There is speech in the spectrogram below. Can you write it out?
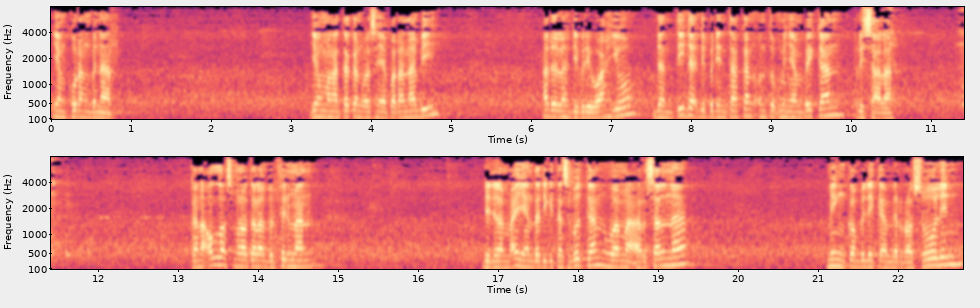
Yang kurang benar. Yang mengatakan bahwasanya para nabi Adalah diberi wahyu Dan tidak diperintahkan untuk menyampaikan risalah. Karena Allah SWT berfirman Di dalam ayat yang tadi kita sebutkan Wa ma arsalna min qablika mir rasulin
